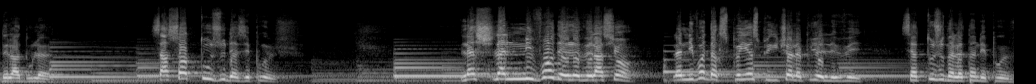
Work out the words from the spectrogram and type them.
de la douleur. Ça sort toujours des épreuves. Le, niveau de révélation, le niveau d'expérience spirituelle le plus élevé, c'est toujours dans le temps d'épreuve.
